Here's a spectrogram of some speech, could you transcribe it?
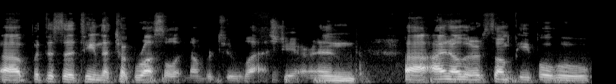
Uh, but this is a team that took Russell at number two last year, and I know there are some people who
